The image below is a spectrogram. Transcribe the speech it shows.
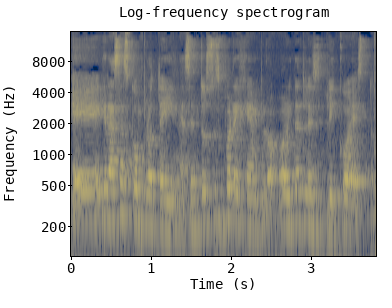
eh, grasas con proteínas. Entonces, por ejemplo, ahorita les explico esto.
